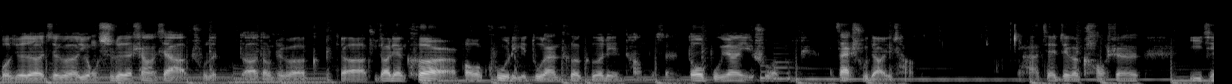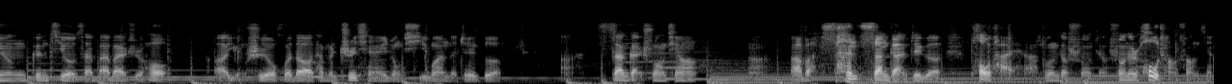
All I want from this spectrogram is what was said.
我觉得这个勇士队的上下，除了呃等这个呃主教练科尔，包括库里、杜兰特、格林、汤普森都不愿意说再输掉一场，啊，在这个考神已经跟季后赛拜拜之后，啊，勇士又回到他们之前一种习惯的这个啊三杆双枪。啊不三三杆这个炮台啊不能叫双枪，双枪是后场双枪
